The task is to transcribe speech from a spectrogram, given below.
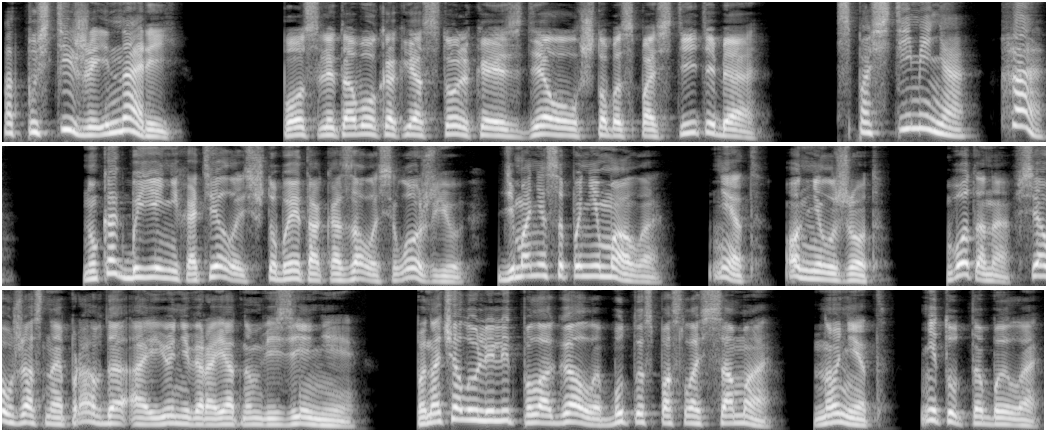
«Отпусти же, Инарий!» «После того, как я столькое сделал, чтобы спасти тебя...» «Спасти меня? Ха!» Но как бы ей не хотелось, чтобы это оказалось ложью, Демонесса понимала. Нет, он не лжет. Вот она, вся ужасная правда о ее невероятном везении. Поначалу Лилит полагала, будто спаслась сама. Но нет, не тут-то было.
